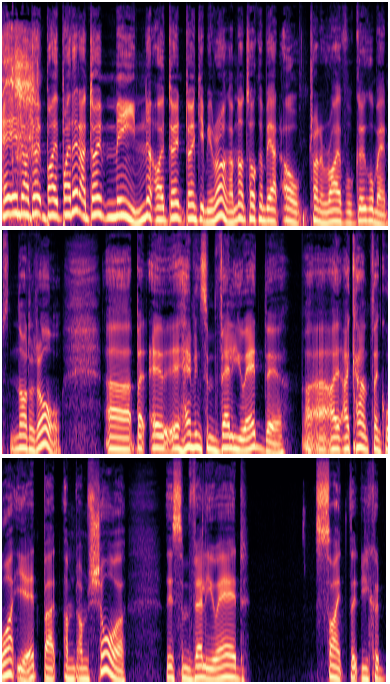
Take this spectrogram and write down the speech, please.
And I don't by by that I don't mean I don't don't get me wrong. I'm not talking about oh trying to rival Google Maps, not at all. Uh, but uh, having some value add there. I, I I can't think what yet, but I'm I'm sure there's some value add site that you could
